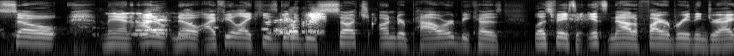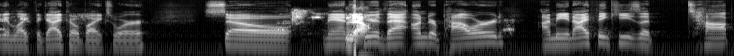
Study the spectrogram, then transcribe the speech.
So, man, I don't know. I feel like he's going to be such underpowered because, let's face it, it's not a fire breathing dragon like the Geico bikes were. So, man, No. if you're that underpowered, I mean, I think he's a top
